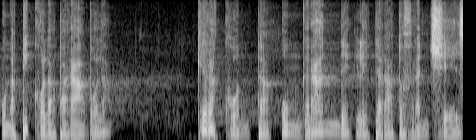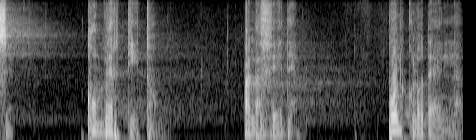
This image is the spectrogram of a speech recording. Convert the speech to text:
una piccola parabola che racconta un grande letterato francese, convertito alla fede, Paul Claudel.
